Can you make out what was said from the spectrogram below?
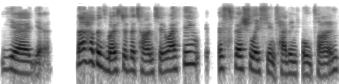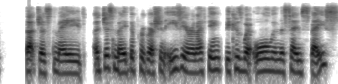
Yeah, yeah. That happens most of the time too. I think especially since having full time, that just made it just made the progression easier and I think because we're all in the same space,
